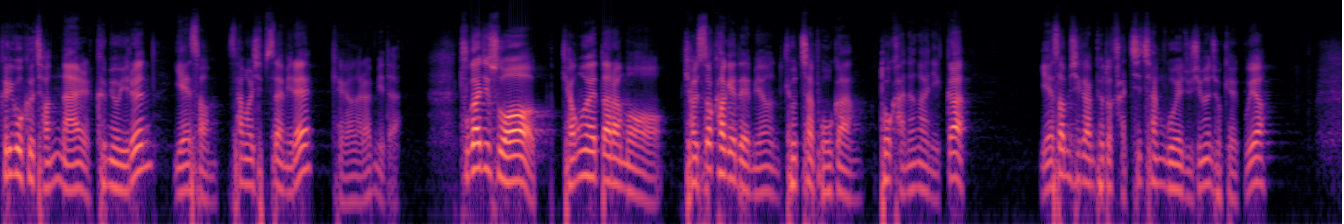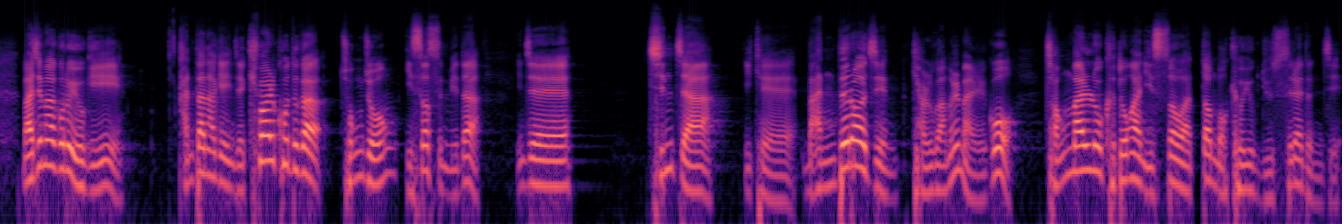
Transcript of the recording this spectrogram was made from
그리고 그 전날 금요일은 예섬 3월 13일에 개강을 합니다. 두 가지 수업 경우에 따라 뭐 결석하게 되면 교차 보강도 가능하니까 예섬 시간표도 같이 참고해 주시면 좋겠고요. 마지막으로 여기 간단하게 이제 QR 코드가 종종 있었습니다. 이제 진짜 이렇게 만들어진 결과물 말고 정말로 그동안 있어 왔던 뭐 교육 뉴스라든지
